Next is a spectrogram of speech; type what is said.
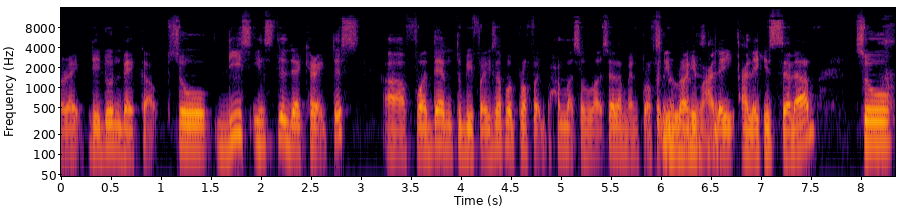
All right, they don't back out. So these instill their characters uh, for them to be, for example, Prophet Muhammad sallallahu alaihi wasallam and Prophet Ibrahim alaihi salam. So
